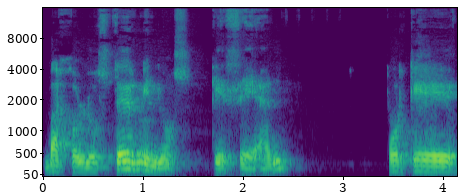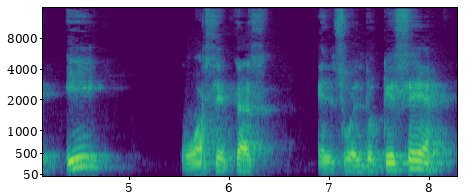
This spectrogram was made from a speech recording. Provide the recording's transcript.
bajo los términos que sean, porque y o aceptas el sueldo que sea.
